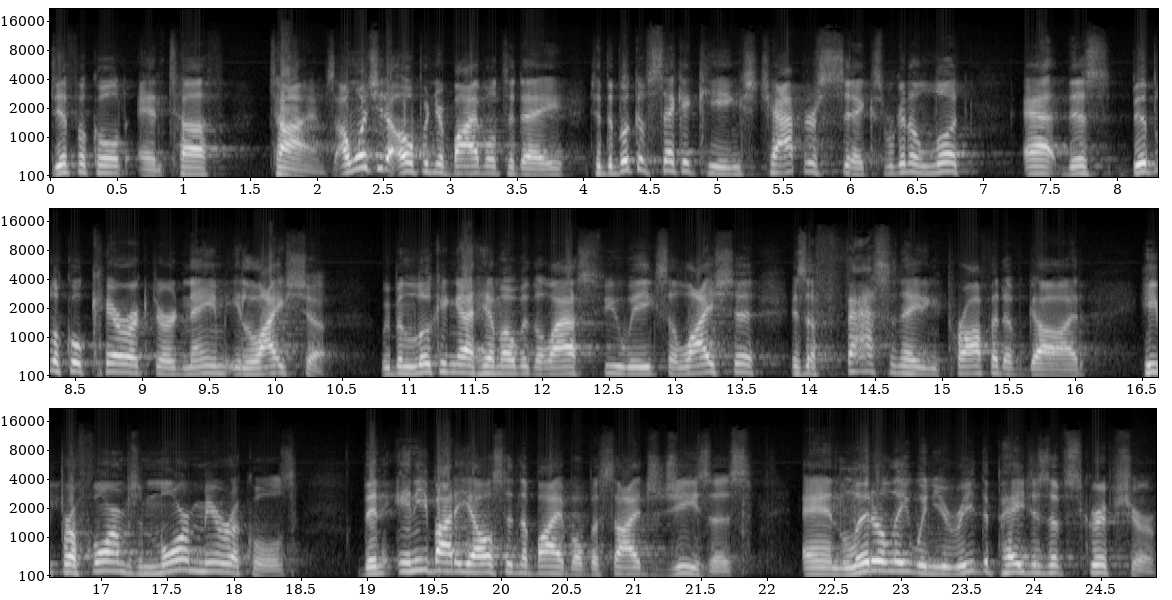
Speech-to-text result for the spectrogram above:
difficult and tough times. I want you to open your Bible today to the book of Second Kings, chapter 6. We're going to look at this biblical character named Elisha. We've been looking at him over the last few weeks. Elisha is a fascinating prophet of God. He performs more miracles than anybody else in the Bible besides Jesus. And literally, when you read the pages of Scripture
